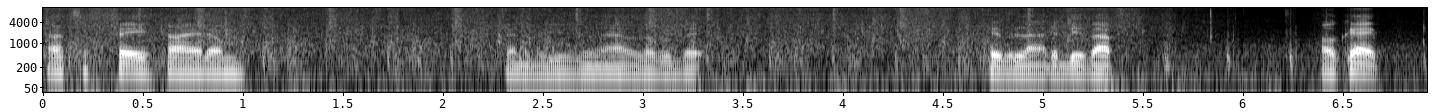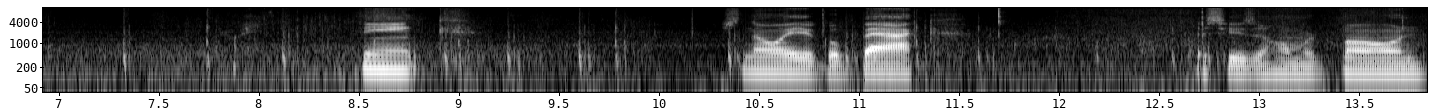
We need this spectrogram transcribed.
That's a faith item. Gonna be using that a little bit. Okay. I think there's no way to go back. Let's use a homeward bone.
